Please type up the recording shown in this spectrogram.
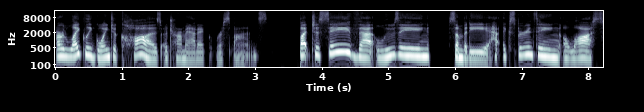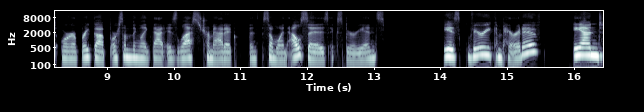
are likely going to cause a traumatic response. But to say that losing somebody, experiencing a loss or a breakup or something like that is less traumatic than someone else's experience is very comparative. And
